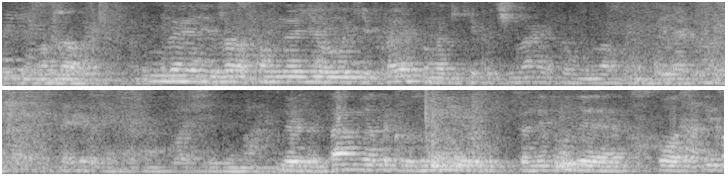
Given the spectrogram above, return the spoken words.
не є на жаль. Зараз там не є великий проєкт, вона тільки починає, тому у нас як старі, якщо там площі немає. Дивіться, там, я так розумію, це не буде хоспіс,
